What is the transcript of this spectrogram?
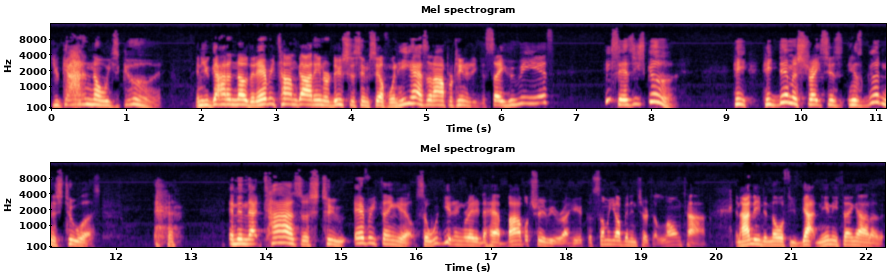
you got to know He's good, and you got to know that every time God introduces Himself, when He has an opportunity to say who He is, He says He's good. He, he demonstrates his, his goodness to us. and then that ties us to everything else. So we're getting ready to have Bible trivia right here because some of y'all been in church a long time. And I need to know if you've gotten anything out of it.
